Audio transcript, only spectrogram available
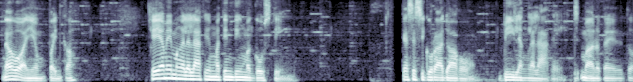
Nakuha niyo yung point ko? Kaya may mga lalaking matinding mag-ghosting. Kasi sigurado ako bilang lalaki. Maano tayo dito?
